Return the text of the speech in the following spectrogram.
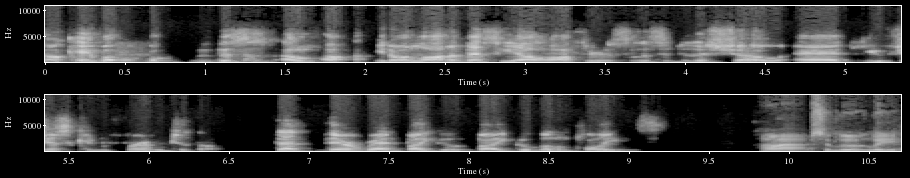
Okay, well, well this is a, a, you know a lot of SEL authors listen to this show, and you've just confirmed to them that they're read by Google, by Google employees. Oh, absolutely.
